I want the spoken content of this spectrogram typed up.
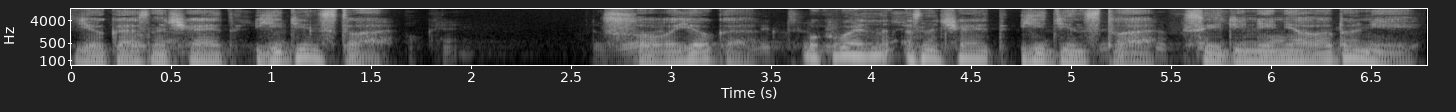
йога означает единство. Слово «йога» буквально означает «единство», соединение ладоней.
